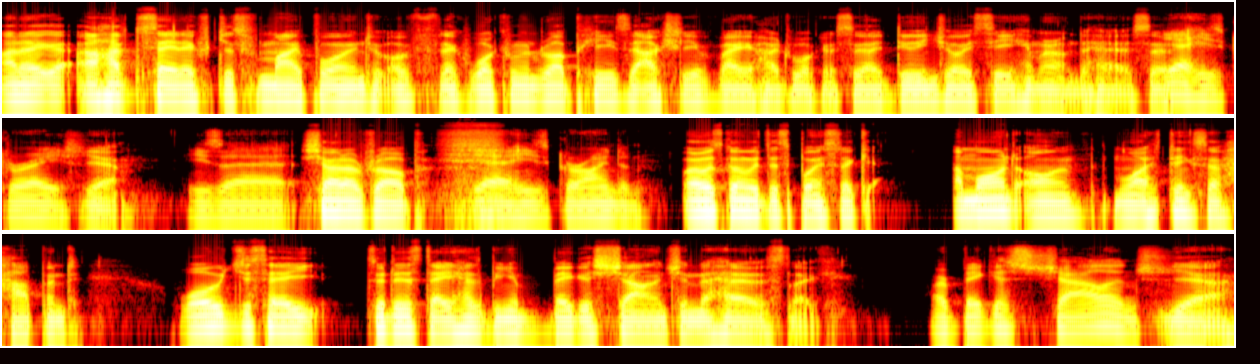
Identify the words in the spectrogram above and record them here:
And I, I have to say, like, just from my point of like working with Rob, he's actually a very hard worker. So I do enjoy seeing him around the house. So Yeah, he's great. yeah. He's uh Shout out Rob. yeah he's grinding. Where I was going with this point is like a month on, more things have happened. What would you say to this day has been your biggest challenge in the house? Like, Our biggest challenge. yeah,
